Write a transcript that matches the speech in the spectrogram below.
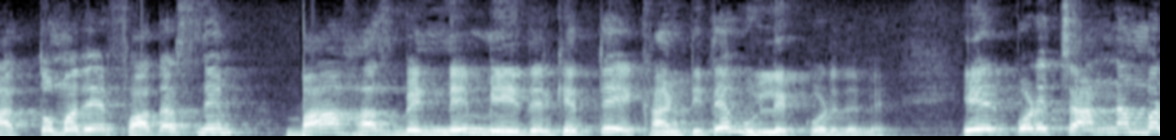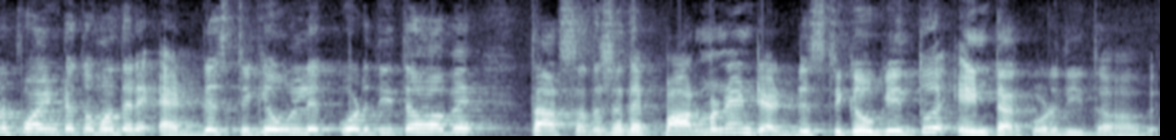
আর তোমাদের ফাদার্স নেম বা হাজবেন্ড নেম মেয়েদের ক্ষেত্রে এখানটিতে উল্লেখ করে দেবে। এরপরে চার নাম্বার পয়েন্টে তোমাদের অ্যাড্রেসটিকে উল্লেখ করে দিতে হবে, তার সাথে সাথে পার্মানেন্ট অ্যাড্রেসটিকেও কিন্তু এন্টার করে দিতে হবে।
